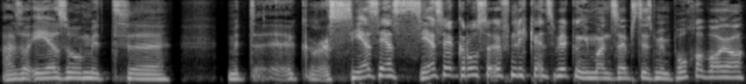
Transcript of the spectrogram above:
Also eher so mit äh, mit äh, sehr, sehr, sehr, sehr großer Öffentlichkeitswirkung. Ich meine, selbst das mit dem Pocher war ja,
